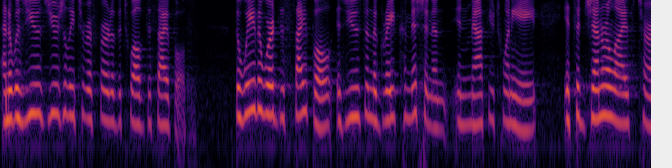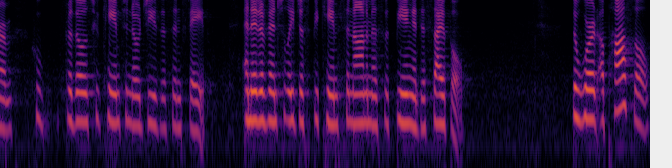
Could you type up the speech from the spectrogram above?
and it was used usually to refer to the 12 disciples. The way the word disciple is used in the Great Commission in, in Matthew 28, it's a generalized term who, for those who came to know Jesus in faith. And it eventually just became synonymous with being a disciple. The word apostle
